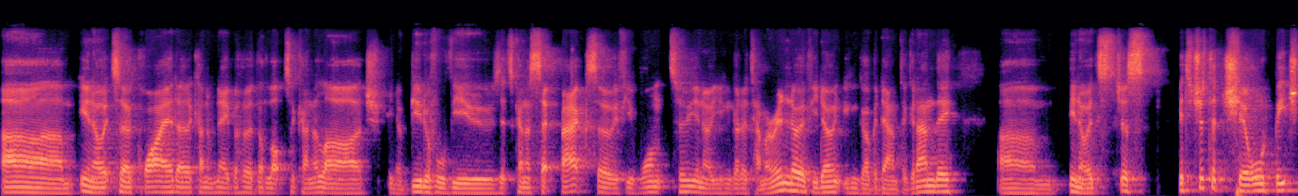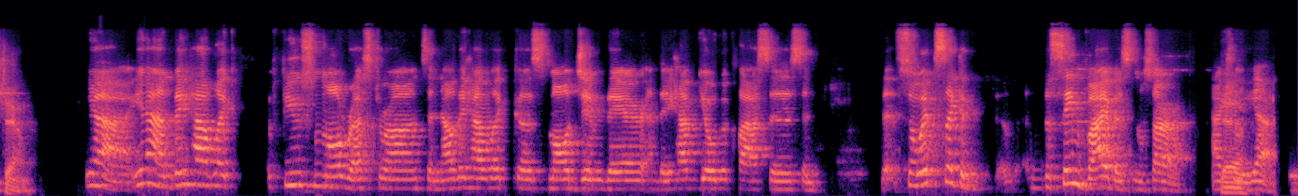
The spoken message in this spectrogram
Um, you know, it's a quieter kind of neighborhood. The lots are kind of large. You know, beautiful views. It's kind of set back, so if you want to, you know, you can go to Tamarindo. If you don't, you can go down to Grande. Um, you know, it's just it's just a chilled beach town. Yeah, yeah, and they have like a few small restaurants and now they have like a small gym there and they have yoga classes and so it's like a the same vibe as Nosara actually yeah, yeah.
